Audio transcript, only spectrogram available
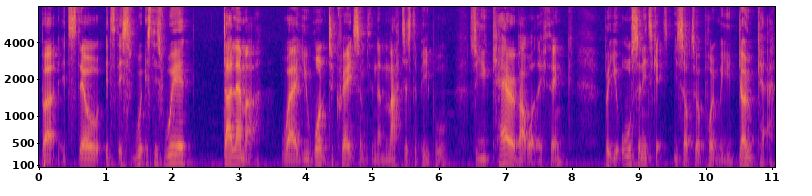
but it's still it's this it's this weird dilemma where you want to create something that matters to people, so you care about what they think, but you also need to get yourself to a point where you don't care.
